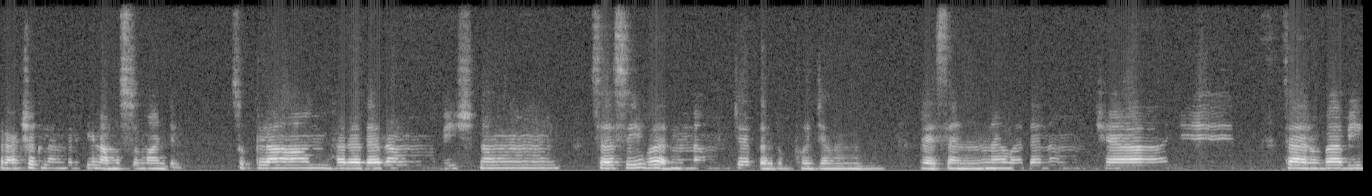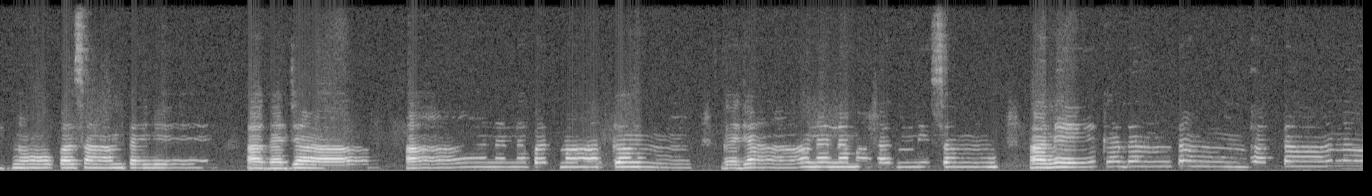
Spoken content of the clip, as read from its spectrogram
ప్రేక్షకులందరికీ నమస్సుమాంజలి శుక్లాం భరధరం విష్ణుం శశివర్ణం చతుర్భుజం ప్రసన్నవదనం ధ్యాయే సర్వవిఘ్నోపశాంతయే అగజా ఆనన పద్మార్కం గజానన మహర్నిశం అనేకదంతం భక్తానాం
